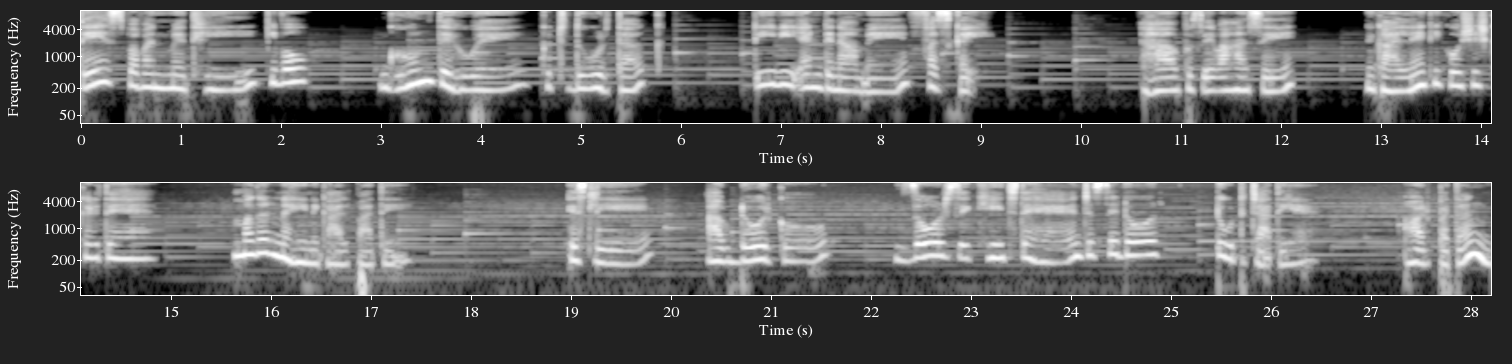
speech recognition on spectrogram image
तेज पवन में थी कि वो घूमते हुए कुछ दूर तक टीवी एंटेना में फंस गई। आप उसे वहाँ से निकालने की कोशिश करते हैं, मगर नहीं निकाल पाते। इसलिए आप डोर को ज़ोर से खींचते हैं, जिससे डोर टूट जाती है और पतंग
